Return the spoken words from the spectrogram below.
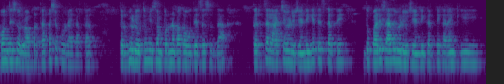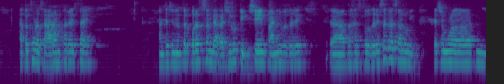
कोणते सर वापरतात कशा कुरड्या करतात. तर व्हिडिओ तुम्ही संपूर्ण बघा उद्याचा सुद्धा. तर चला आजच्या व्हिडिओची एंडिंग येतेच करते. दुपारीच आज व्हिडिओची एंडिंग करते कारण की आता थोडासा आराम करायचा आहे. आणि त्याच्यानंतर परत संध्याकाळची रुटीन शेण पाणी वगैरे घास वगैरे सगळं चालू होईल. त्याच्यामुळं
